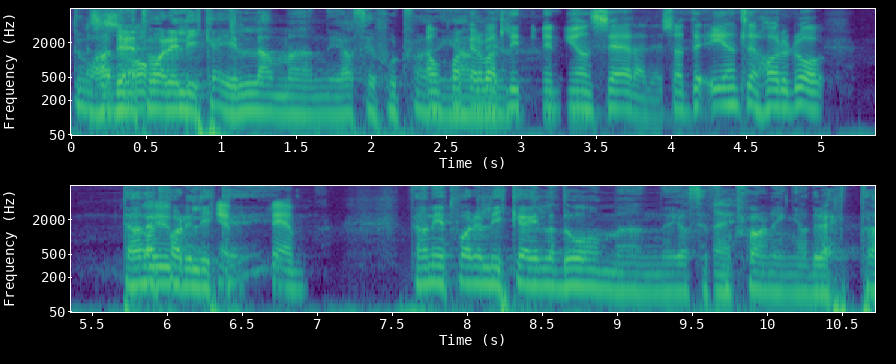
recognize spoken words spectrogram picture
Då Alltså, hade det inte varit lika illa men jag ser fortfarande Om folk hade varit lite mer nyanserade. Så att det, egentligen har du då... Det hade har inte varit lika... problem. Det hade inte varit lika illa då men jag ser Nej. fortfarande inga direkta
